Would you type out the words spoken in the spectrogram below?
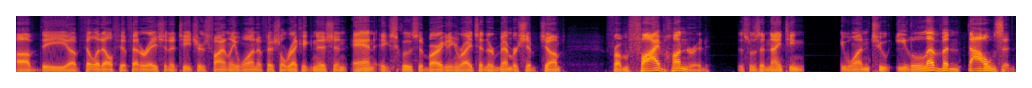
Uh, the uh, Philadelphia Federation of Teachers finally won official recognition and exclusive bargaining rights, and their membership jumped from 500. This was in 1961 to 11,000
